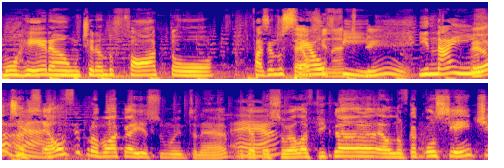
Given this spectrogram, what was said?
morreram tirando foto, fazendo Selfie, selfie. Sim. E na É, Índia. a selfie provoca isso muito, né? Porque É. a pessoa ela fica, ela não fica consciente,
